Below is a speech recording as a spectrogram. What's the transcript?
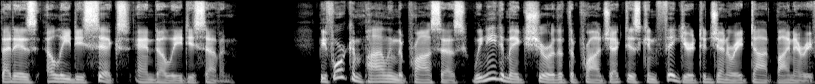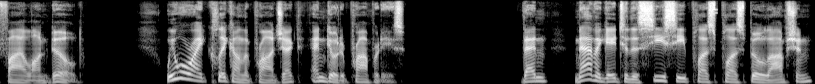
that is, LED 6 and LED 7. Before compiling the process, we need to make sure that the project is configured to generate .binary file on build. We will right-click on the project and go to Properties. Then, navigate to the CC++ build option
